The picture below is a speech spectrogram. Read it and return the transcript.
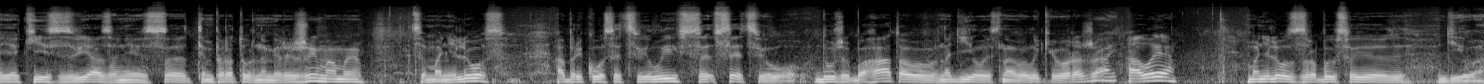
які зв'язані з температурними режимами. Це манільоз, абрикоси цвіли, все, все цвіло. Дуже багато, надіялись на великий урожай. Але манільоз зробив своє діло.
